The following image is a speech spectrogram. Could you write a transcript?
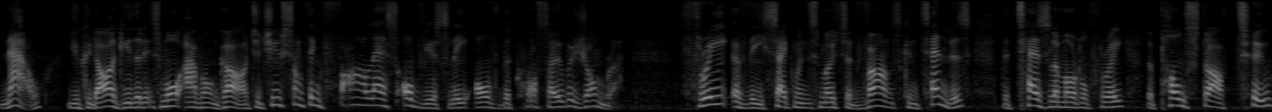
Now, you could argue that it's more avant garde to choose something far less obviously of the crossover genre. Three of the segment's most advanced contenders, the Tesla Model 3, the Polestar 2,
